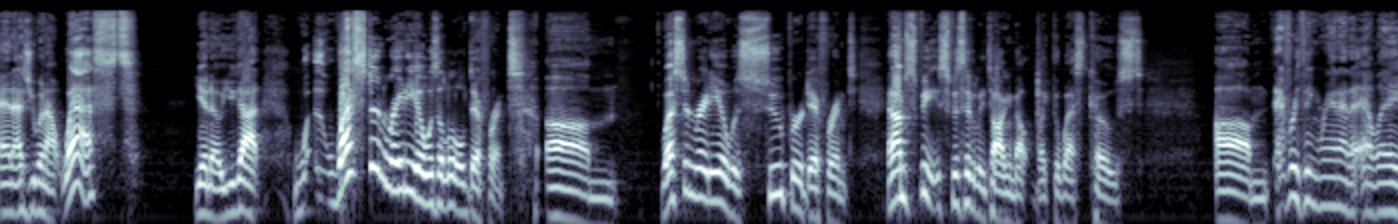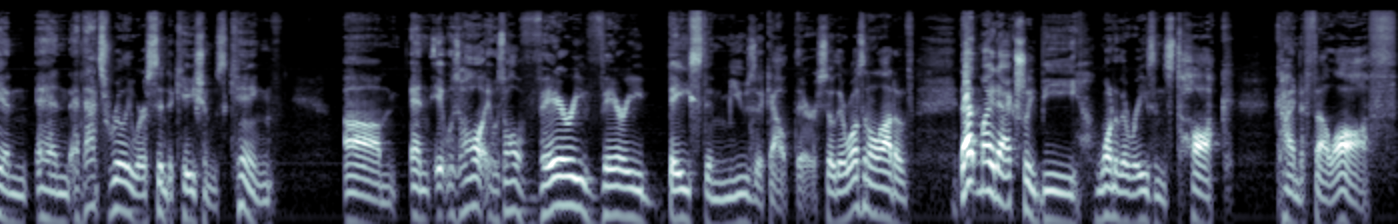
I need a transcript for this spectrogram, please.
and as you went out west, you know, you got Western radio was a little different. Um, Western radio was super different, and I'm spe- specifically talking about like the West Coast. Um, everything ran out of L.A. and and and that's really where syndication was king. Um, and it was all it was all very very based in music out there. So there wasn't a lot of that. Might actually be one of the reasons talk kind of fell off.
